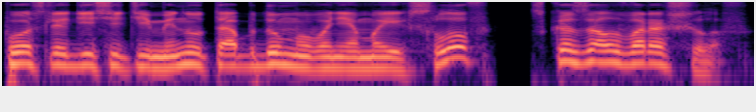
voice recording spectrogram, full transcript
После десяти минут обдумывания моих слов сказал Ворошилов.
